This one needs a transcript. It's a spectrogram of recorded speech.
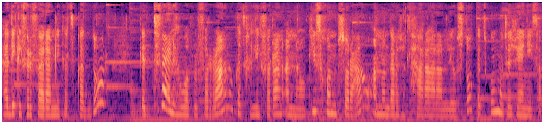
هذيك الفرفارة ملي كتبقى تدور كتدفع الهواء في الفران وكتخلي الفران أنه كيسخن بسرعة وان درجة الحرارة اللي وسطو كتكون متجانسة.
